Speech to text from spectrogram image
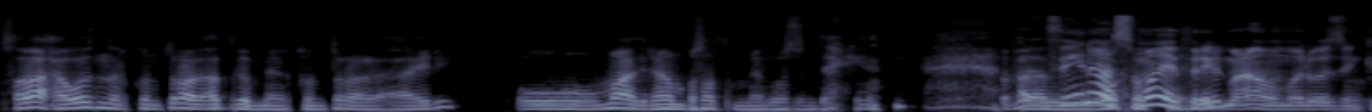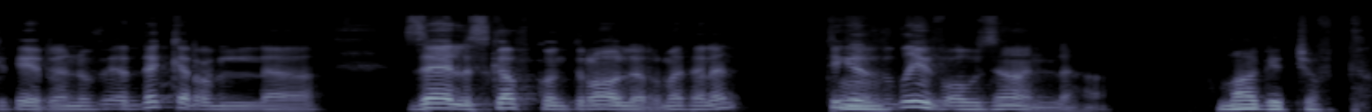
صراحة وزن ال control اثقل من ال control العادي. وما أدري أنا انبسطت من الوزن دحين. في ناس ما يفرق. معاهم الوزن كثير لأنه في أتذكر زي ال SCUF controller مثلا تقدر. تضيف أوزان لها. ما قد شفت.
